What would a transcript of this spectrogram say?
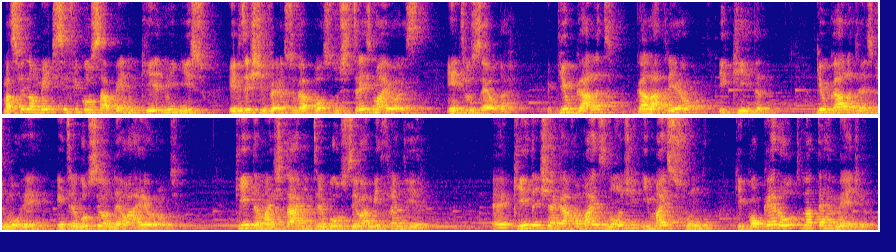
mas finalmente se ficou sabendo que, no início, eles estiveram sob a posse dos três maiores entre os Eldar, Gil-galad, Galadriel e Círdan. Gil-galad, antes de morrer, entregou seu anel a Elrond. Círdan, mais tarde, entregou o seu a Mithrandir. é, Círdan mais longe e mais fundo que qualquer outro na Terra-média,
